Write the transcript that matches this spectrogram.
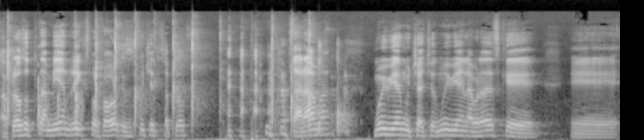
Aplauso tú también, Rix, por favor, que se escuche tus aplausos. Caramba. Muy bien, muchachos, muy bien. La verdad es que eh,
